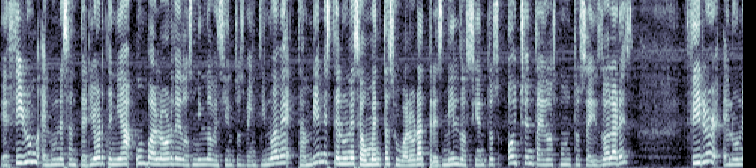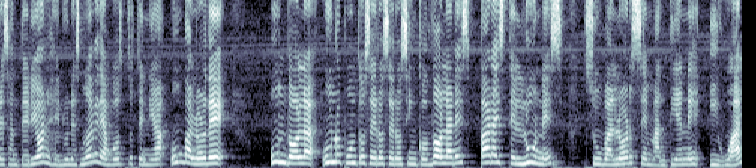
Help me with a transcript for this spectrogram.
Ethereum el lunes anterior tenía un valor de 2.929. También este lunes aumenta su valor a 3.282.6 dólares. Theater el lunes anterior, el lunes 9 de agosto, tenía un valor de 1.005 dólares. Para este lunes su valor se mantiene igual.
